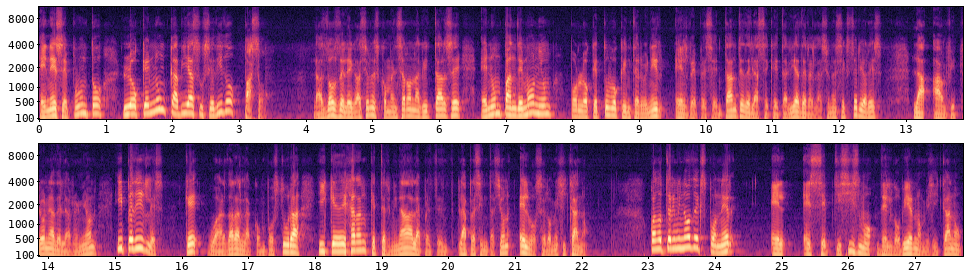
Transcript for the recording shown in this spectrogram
En ese punto, lo que nunca había sucedido pasó. Las dos delegaciones comenzaron a gritarse en un pandemonium por lo que tuvo que intervenir el representante de la Secretaría de Relaciones Exteriores, la anfitriona de la reunión, y pedirles que guardaran la compostura y que dejaran que terminara la, la presentación el vocero mexicano. Cuando terminó de exponer el escepticismo del gobierno mexicano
